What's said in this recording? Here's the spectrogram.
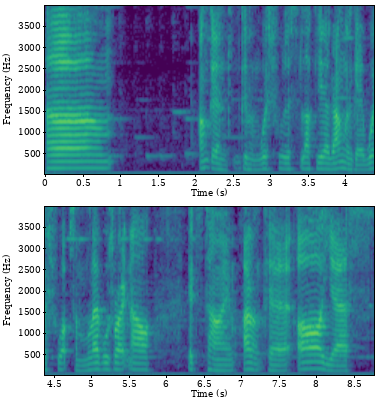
Um, I'm getting giving wish for this lucky egg. I'm gonna get wish for up some levels right now. It's time. I don't care. Oh yes.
